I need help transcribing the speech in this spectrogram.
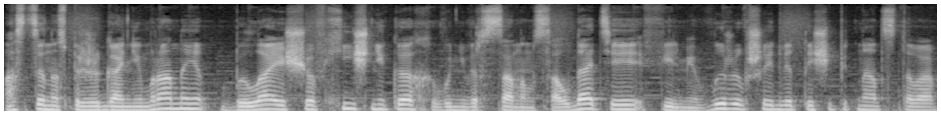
А сцена с прижиганием раны была еще в «Хищниках», в «Универсальном солдате», в фильме «Выживший» 2015 -го.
